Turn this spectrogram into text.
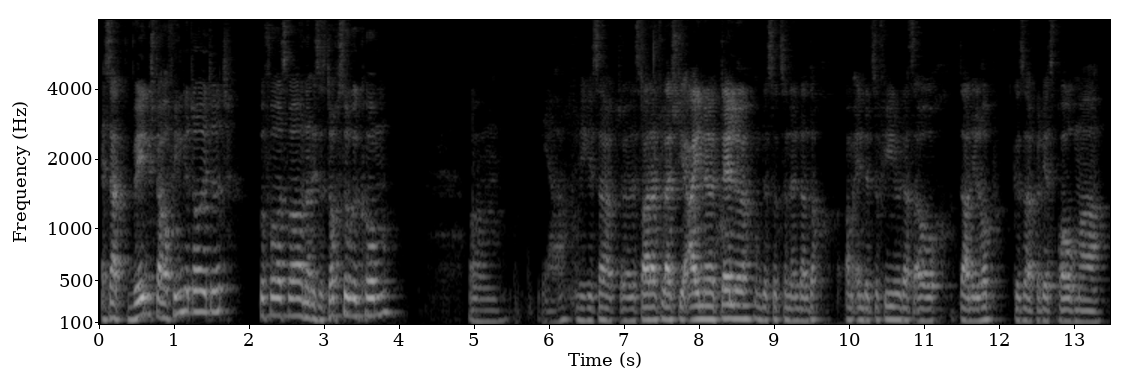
Es hat wenig darauf hingedeutet, bevor es war, und dann ist es doch so gekommen. Ähm, ja, wie gesagt, äh, das war dann vielleicht die eine Delle, um das so zu nennen, dann doch am Ende zu viel, dass auch Daniel Hopp gesagt hat, jetzt brauchen wir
